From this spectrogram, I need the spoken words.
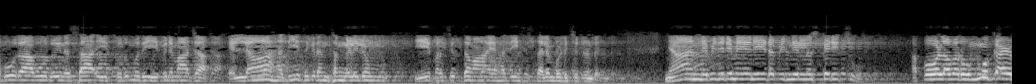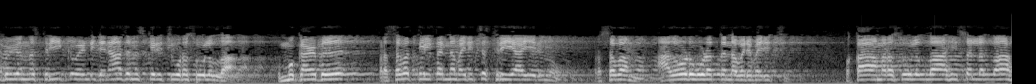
അബൂദാവൂദ് നസായി തുർമുദി ഇബ്നു മാജ എല്ലാ ഹദീസ് ഗ്രന്ഥങ്ങളിലും ഈ പ്രസിദ്ധമായ ഹദീസ് സ്ഥലം പിടിച്ചിട്ടുണ്ട് ഞാൻ നബി തിരുമേനിയുടെ പിന്നിൽ നിസ്കരിച്ചു അപ്പോൾ അവർ ഉമ്മുക്കഴബ് എന്ന സ്ത്രീക്ക് വേണ്ടി ജനാസ നിസ്കരിച്ചു റസൂലുള്ള ഉമ്മുക്കഴബ് പ്രസവത്തിൽ തന്നെ മരിച്ച സ്ത്രീയായിരുന്നു പ്രസവം അതോടുകൂടെ തന്നെ അവർ മരിച്ചു فقام رسول الله صلى الله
